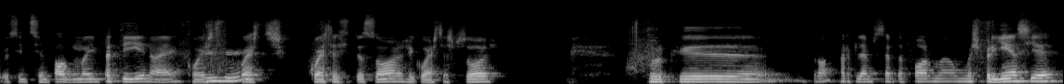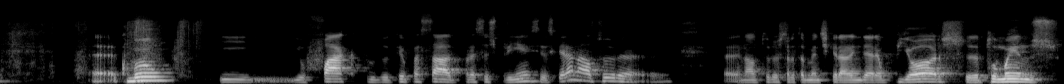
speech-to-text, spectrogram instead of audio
eu sinto sempre alguma empatia, não é? Com, este, uhum. com, estes, com estas situações e com estas pessoas, porque pronto, partilhamos de certa forma uma experiência uh, comum e, e, o facto de ter passado por essa experiência, se calhar na altura, uh, na altura os tratamentos se calhar ainda eram piores, uh, pelo menos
